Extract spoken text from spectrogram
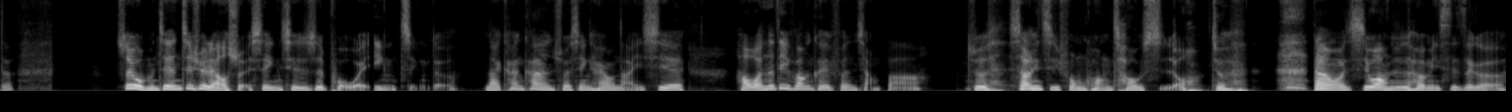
的。所以，我们今天继续聊水星，其实是颇为应景的。来看看水星还有哪一些好玩的地方可以分享吧。就是上一集疯狂超时哦，就但我希望就是荷米斯这个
